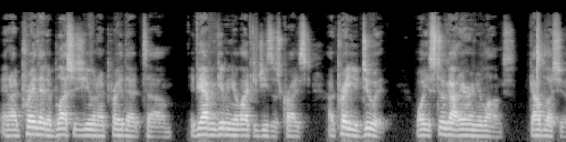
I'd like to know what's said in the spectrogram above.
And I pray that it blesses you, and I pray that um, if you haven't given your life to Jesus Christ, I pray you do it while you still got air in your lungs. God bless you.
